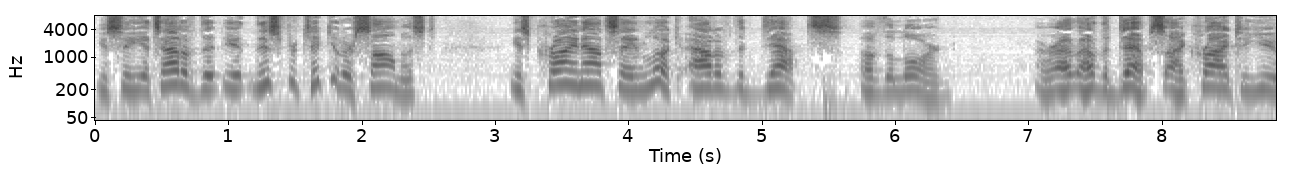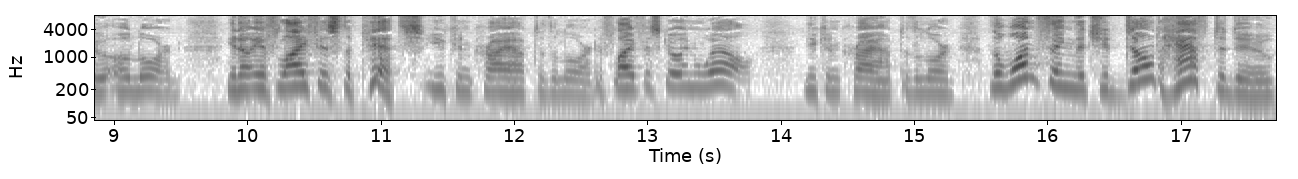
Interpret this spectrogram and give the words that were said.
You see, it's out of the, it, this particular psalmist is crying out, saying, Look, out of the depths of the Lord, or out of the depths I cry to you, O Lord. You know, if life is the pits, you can cry out to the Lord. If life is going well, you can cry out to the Lord. The one thing that you don't have to do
